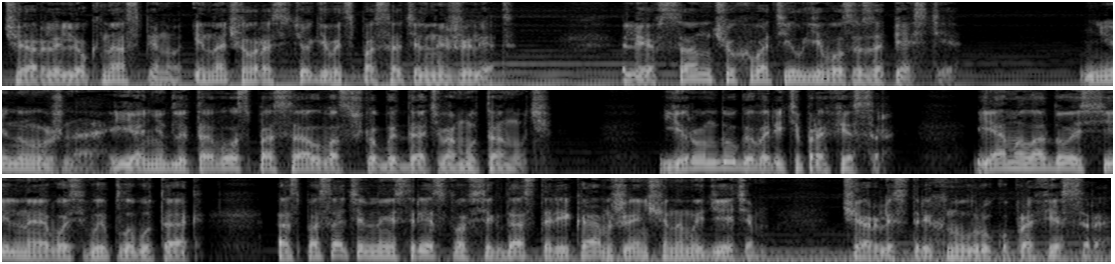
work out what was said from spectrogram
Чарли лег на спину и начал расстегивать спасательный жилет. Лев Санч ухватил его за запястье. «Не нужно. Я не для того спасал вас, чтобы дать вам утонуть». «Ерунду, говорите, профессор. Я молодой, сильный, авось выплыву так. А спасательные средства всегда старикам, женщинам и детям. Чарли стряхнул руку профессора.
